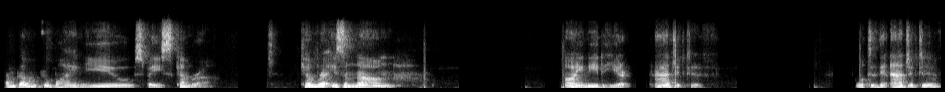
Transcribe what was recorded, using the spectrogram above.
I'm going to buy a new space camera. Camera is a noun. I need here adjective. What is the adjective?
